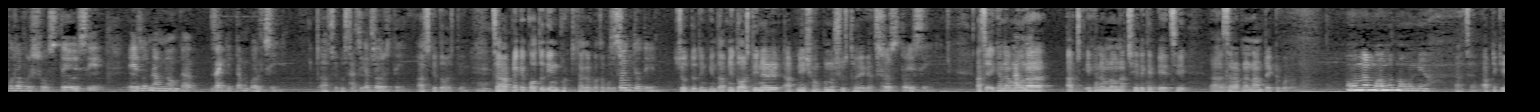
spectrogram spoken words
পুরোপুরি সুস্থ হয়েছি এই জন্য আমি অঙ্কা যাইতাম বলছি। আচ্ছা বুঝতে আজকে পেরেছি। দশ দিন। আজকে দশ দিন। হ্যাঁ। স্যার আপনাকে কতদিন ভর্তি থাকার কথা বলেছিলেন? চোদ্দ দিন। চোদ্দ দিন কিন্তু আপনি দশ দিনের আপনি সম্পূর্ণ সুস্থ হয়ে গেছেন। সুস্থ হয়েছি আচ্ছা এখানে আমরা ওনার এখানে আমরা ওনার ছেলেকে পেয়েছি। স্যার আপনার নামটা একটু বলুন। আমার নাম মোহাম্মদ মামুন মিয়া। আচ্ছা আপনি কি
